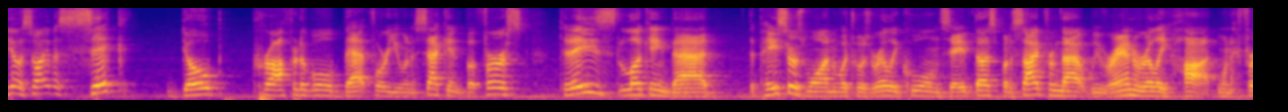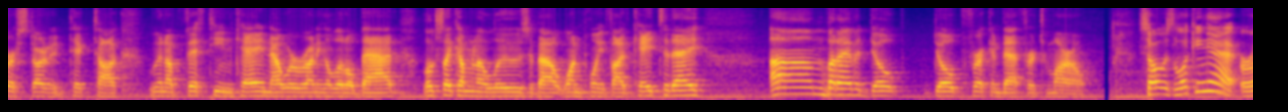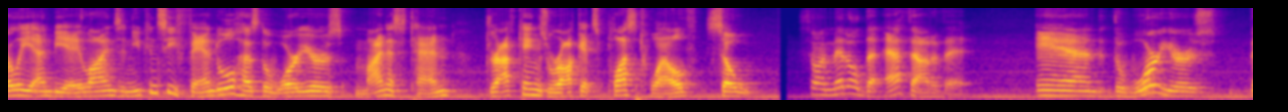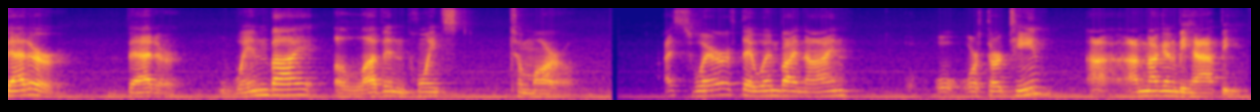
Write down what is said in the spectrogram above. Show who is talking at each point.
Speaker 1: Yo, so I have a sick, dope, profitable bet for you in a second. But first, today's looking bad. The Pacers won, which was really cool and saved us. But aside from that, we ran really hot when I first started TikTok. We went up 15K. Now we're running a little bad. Looks like I'm going to lose about 1.5K today. Um, but I have a dope, dope freaking bet for tomorrow. So I was looking at early NBA lines, and you can see FanDuel has the Warriors minus 10. DraftKings Rockets plus 12. So so I middled the F out of it. And the Warriors better better win by 11 points tomorrow. I swear if they win by 9 or 13, I'm not going to be happy.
